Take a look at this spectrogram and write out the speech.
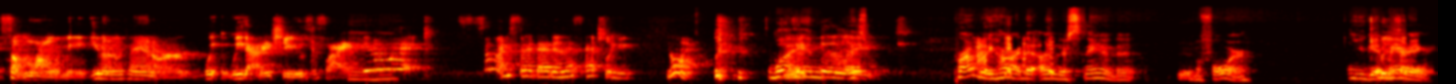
something wrong with me. You know what I'm saying? Or we, we got issues. It's like, you know what? Somebody said that and that's actually normal. Well, and it's like, probably hard to understand it before you get What you say? married.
